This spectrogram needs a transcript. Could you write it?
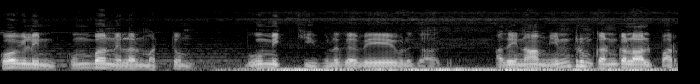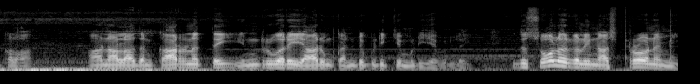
கோவிலின் கும்ப நிழல் மட்டும் பூமிக்கு விழுகவே விழுகாது. அதை நாம் இன்றும் கண்களால் பார்க்கலாம். ஆனால் அதன் காரணத்தை இன்று வரை யாரும் கண்டுபிடிக்க முடியவில்லை. இது சோழர்களின் அஸ்ட்ரோனமி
